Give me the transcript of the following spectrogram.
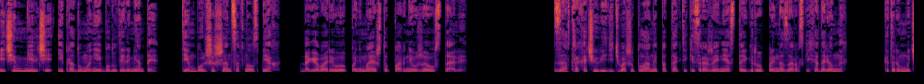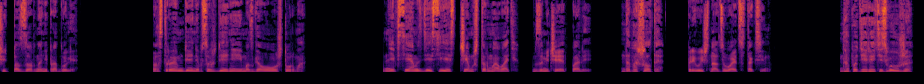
И чем мельче и продуманнее будут элементы, тем больше шансов на успех, договариваю, понимая, что парни уже устали. Завтра хочу видеть ваши планы по тактике сражения с той группой назаровских одаренных, которым мы чуть позорно не продули. Устроим день обсуждения и мозгового штурма». «Не всем здесь есть чем штурмовать», — замечает Палей. «Да пошел ты», — привычно отзывается токсин. «Да подеритесь вы уже»,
